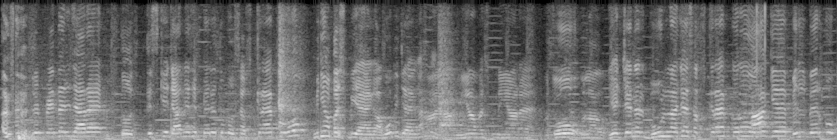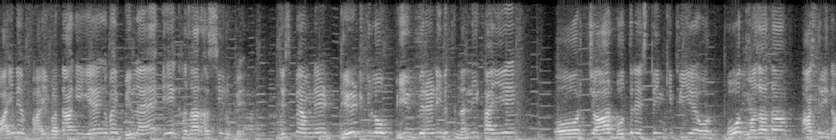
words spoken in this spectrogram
ये पैदल जा रहा है तो इसके जाने से पहले तुम लोग सब्सक्राइब करो। मियाँ बस भी आएगा वो भी जाएगा मियाँ बस नहीं आ रहा है। तो बुलाओ। ये चैनल भूल ना जाए सब्सक्राइब करो। आ गया बिल मेरे को भाई ने भाई बता के ये है कि भाई बिल है एक हज़ार अस्सी रुपए जिसपे हमने डेढ़ किलो बीफ बिरयानी विथ नली खाई है और चार बोतलें स्टिंग की पी है और बहुत मज़ा था आखिरी था।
